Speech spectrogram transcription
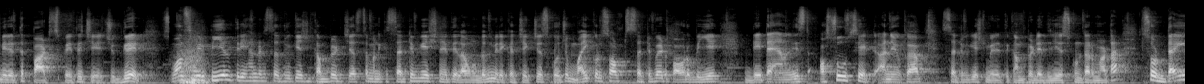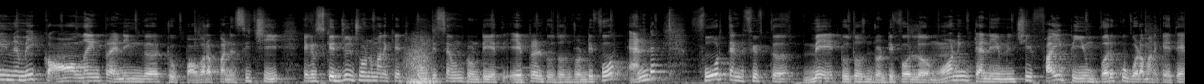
మీరైతే పార్టిసిపేట్ చేయొచ్చు. గ్రేట్ వన్స్ మీరు PL three hundred certification complete చేస్తే మనకి సర్టిఫికేషన్ అయితే ఇలా ఉంటుంది. మీరు ఇక్కడ చెక్ చేసుకోవచ్చు. Microsoft certified power BI data analyst associate అనే ఒక సర్టిఫికేషన్ మీరు అయితే కంప్లీట్ అయితే చేసుకుంటారనమాట so dynamic online training to power up అనేసి ఇచ్చి ఇక్కడ స్కెడ్యూల్ చూడండి మనకి twenty seven twenty eighth April two thousand twenty four and fourth and fifth May two thousand twenty ఫోర్లో మార్నింగ్ టెన్ ఏఎం నుంచి ఫైవ్ పిఎం వరకు కూడా మనకైతే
